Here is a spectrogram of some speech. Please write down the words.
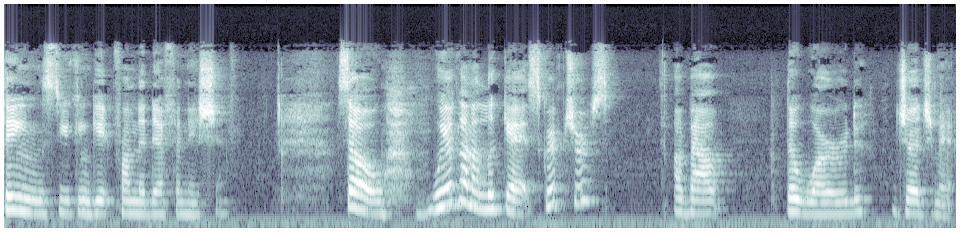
things you can get from the definition. So, we're going to look at scriptures about the word judgment.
